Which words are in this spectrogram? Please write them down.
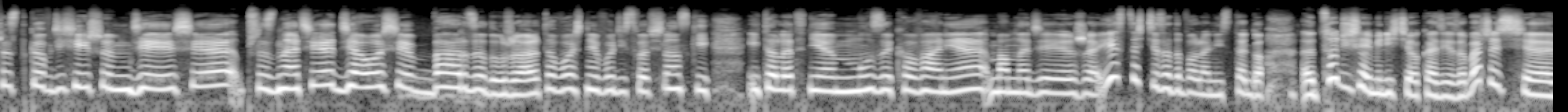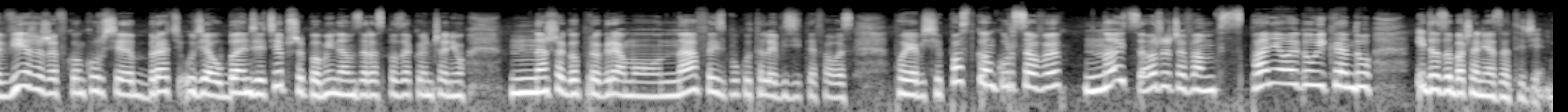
wszystko w dzisiejszym dzieje się. Przyznacie, działo się bardzo dużo, ale to właśnie Wodzisław Śląski i to letnie muzykowanie. Mam nadzieję, że jesteście zadowoleni z tego, co dzisiaj mieliście okazję zobaczyć. Wierzę, że w konkursie brać udział będziecie. Przypominam, zaraz po zakończeniu naszego programu na Facebooku Telewizji TVS pojawi się post konkursowy. No i co? Życzę Wam wspaniałego weekendu i do zobaczenia za tydzień.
